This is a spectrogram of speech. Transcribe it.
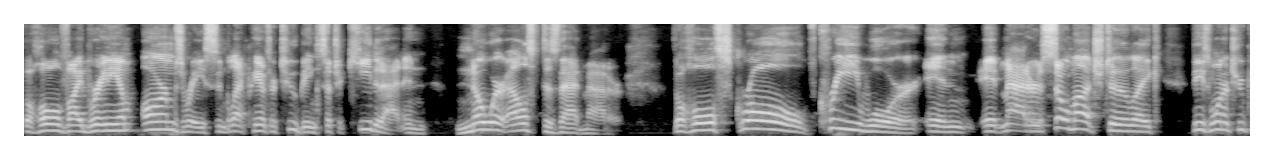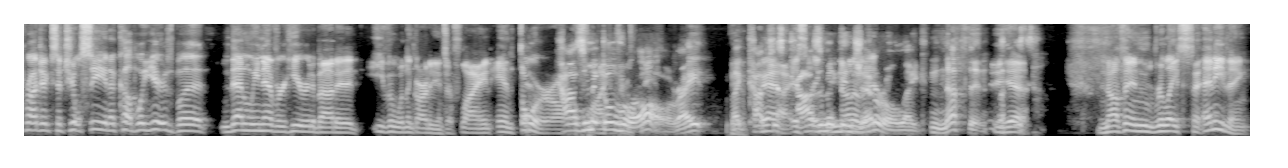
the whole vibranium arms race in Black Panther 2 being such a key to that, and nowhere else does that matter. The whole Skrull Kree war, and it matters so much to like these one or two projects that you'll see in a couple years, but then we never hear it about it, even when the Guardians are flying and Thor. Yeah, cosmic overall, right? Like yeah, just cosmic like in general, like nothing. yeah, nothing relates to anything,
